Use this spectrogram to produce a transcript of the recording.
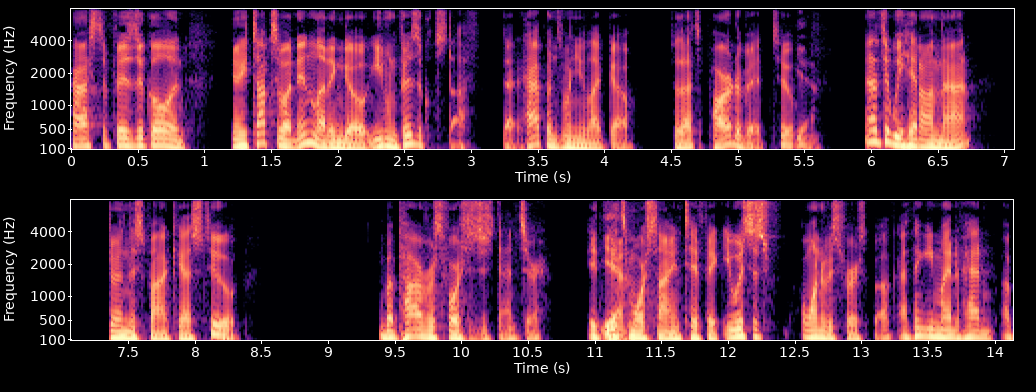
past the physical, and you know he talks about in letting go, even physical stuff that happens when you let go. So that's part of it too. Yeah. And I think we hit on that during this podcast too. But Power versus Force is just denser. It, yeah. It's more scientific. It was just one of his first book. I think he might have had a,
